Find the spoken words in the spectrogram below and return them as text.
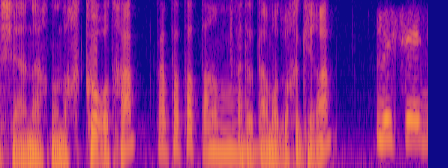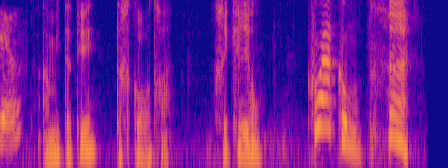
שאנחנו נחקור אותך? פה פה פה פם. אתה תעמוד בחקירה? בסדר. עמיתתי, תחקור אותך. חקרי הוא. קרקום.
